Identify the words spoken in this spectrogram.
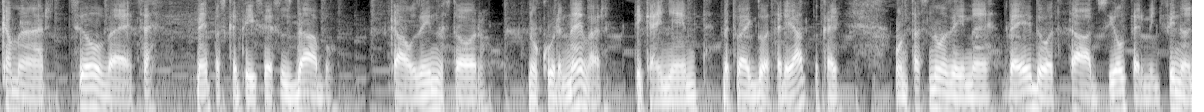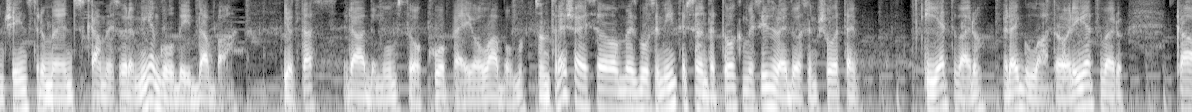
kamēr cilvēce nepaskatīsies uz dabu kā uz investoru, no kura nevar tikai ņemt, bet vajag dot arī atpakaļ. Un tas nozīmē veidot tādus ilgtermiņa finanšu instrumentus, kā mēs varam ieguldīt dabā. Jo tas rada mums to kopējo labumu. Un trešais, mēs būsim interesanti ar to, ka mēs izveidosim šo ietvaru, regulātoru ietvaru, kā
